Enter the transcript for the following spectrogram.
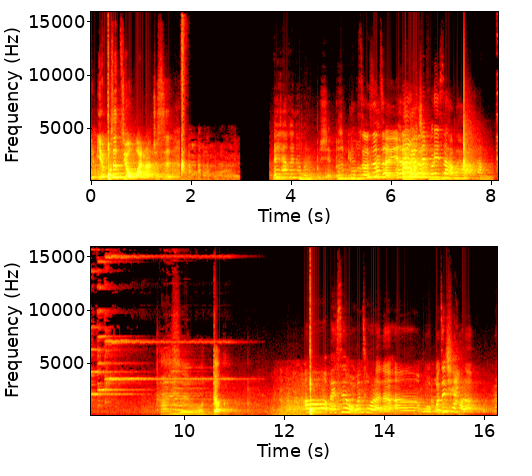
也也不是只有玩啊，就是哎，他跟他本人不是，不是不是是怎样？那我去福利社好不好？他是我的。错人了。嗯，我我自己去好了，没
